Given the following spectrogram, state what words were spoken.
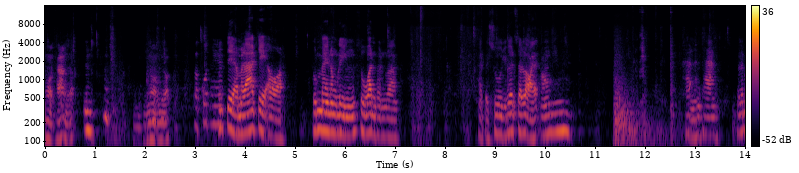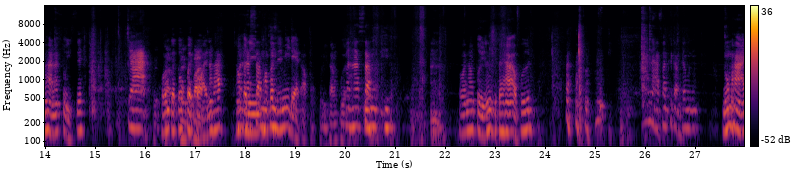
งอดทางเนาะอืม มีงอเนาะปรากฏไงคุณเจอมาลาเจออคุณแม่น้องลิงสวนเพิ่นว่าให้ไปสู้อยู่เพื่อนสลอยอ๋อข้ามทางทางแล้วมาหานักตุ๋ยสิจ้าฝนกระตกปล่อยๆนะคะห้องกระนี้ห้องกระนี้มีแดดออก พอดีทางเพื่อนนะฮะสันผิดเพราะว่าน้องตุ๋ยนั่นจะไปหาเอาฟื้น หนาสันคือดำจังวัน นี้นมหาย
